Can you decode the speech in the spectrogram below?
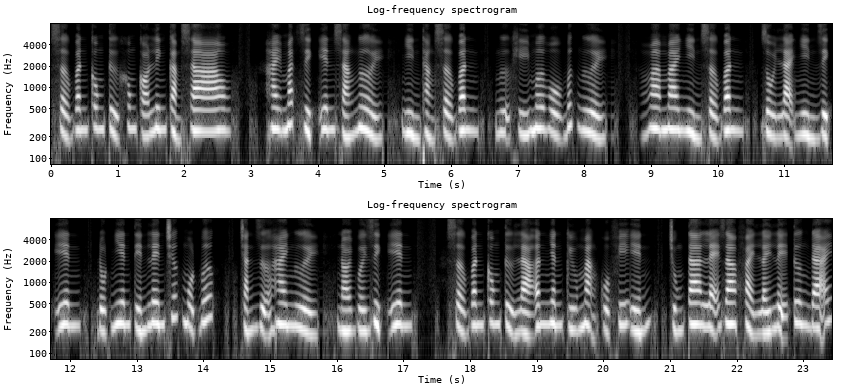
Sở vân công tử không có linh cảm sao. Hai mắt dịch yên sáng ngời, nhìn thẳng sở vân, ngự khí mơ hồ bức người. Hoa mai nhìn sở vân, rồi lại nhìn dịch yên, đột nhiên tiến lên trước một bước, chắn giữa hai người nói với Dịch Yên. Sở vân công tử là ân nhân cứu mạng của Phi Yến, chúng ta lẽ ra phải lấy lễ tương đãi.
